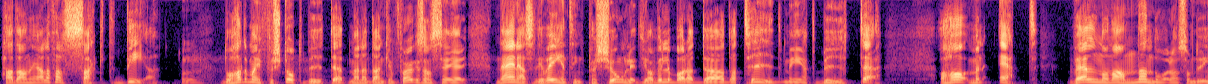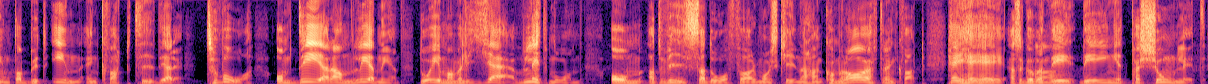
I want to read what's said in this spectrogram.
Hade han i alla fall sagt det, mm. då hade man ju förstått bytet. Men när Duncan Ferguson säger nej, nej alltså, det var ingenting personligt, jag ville bara döda tid med ett byte. Jaha, men ett, välj någon annan då, då som du inte har bytt in en kvart tidigare. Två, om det är anledningen, då är man väl jävligt mån om att visa då för Moise när han kommer av efter en kvart. Hej, hej, hej, alltså gubben, ja. det, är, det, är, inget personligt.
